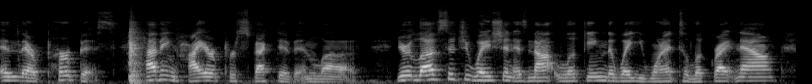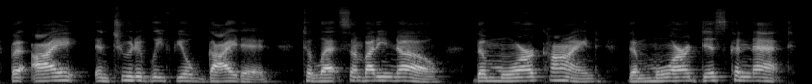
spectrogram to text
in their purpose, having higher perspective in love. Your love situation is not looking the way you want it to look right now. But I intuitively feel guided to let somebody know the more kind, the more disconnect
